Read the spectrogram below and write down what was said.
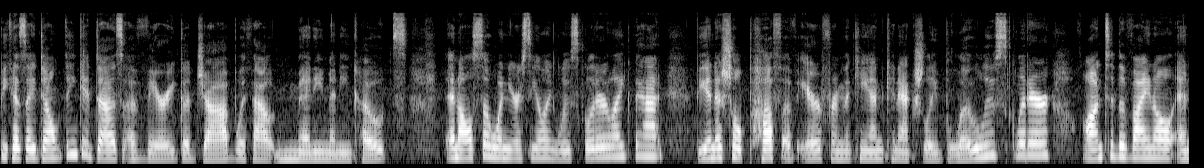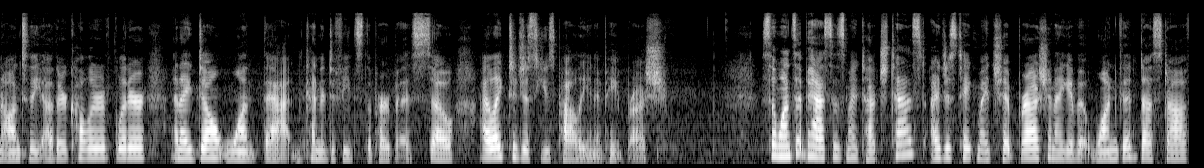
because I don't think it does a very good job without many, many coats. And also when you're sealing loose glitter like that, the initial puff of air from the can can actually blow loose glitter onto the vinyl and onto the other color of glitter. And I don't want that. kind of defeats the purpose. So I like to just use poly in a paintbrush. So once it passes my touch test, I just take my chip brush and I give it one good dust off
